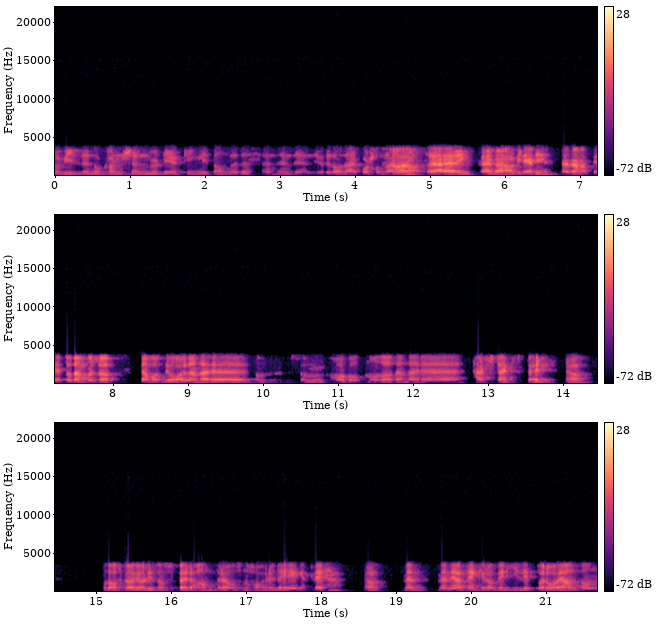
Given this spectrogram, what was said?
så ville nok kanskje en vurdert ting litt annerledes enn, enn det en gjør i dag. Det er jo bare sånn det er. Ja, ja. Det er, Livserfaring. det er garantert. viktig. Det er garantert. Og derfor så det har, Du har jo den derre som, som har gått nå, da. Den derre hashtag spør. Ja. Og da skal vi jo liksom spørre andre åssen har du det egentlig. Ja. Men, men jeg tenker å vri litt på det òg, ja. En sånn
